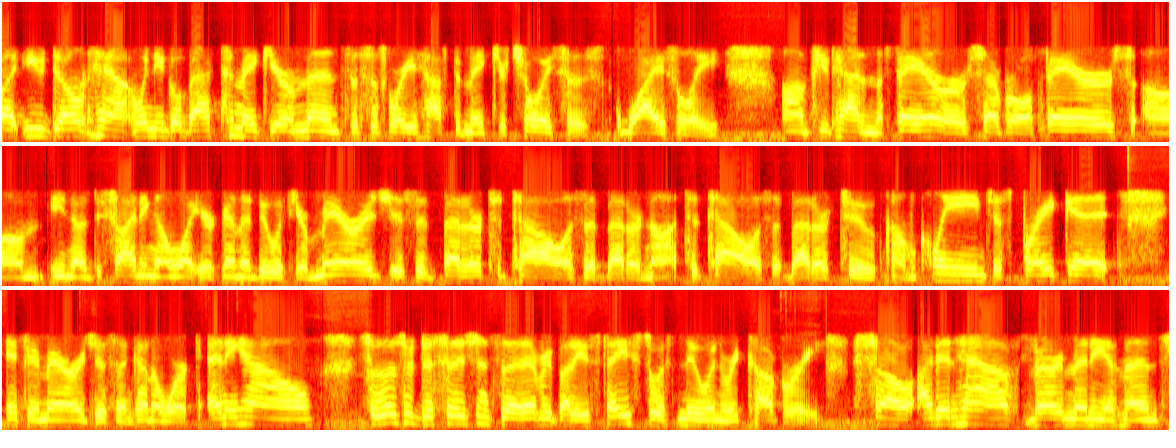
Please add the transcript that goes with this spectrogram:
but you don't have when you go back to make your amends this is where you have to make your choices wisely. Um, if you've had an affair or several affairs um, you know deciding on what you're going to do with your marriage is it better to tell is it better not to tell is it better to come clean? Just break it if your marriage isn't going to work anyhow. So those are decisions that everybody is faced with new in recovery. So i didn't have very many amends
